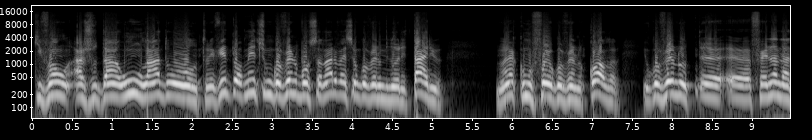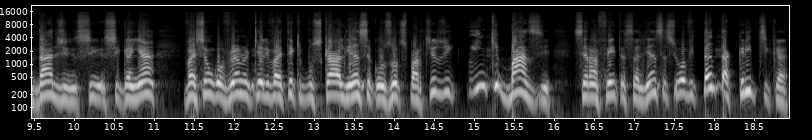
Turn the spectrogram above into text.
que vão ajudar um lado ou outro? Eventualmente, um governo Bolsonaro vai ser um governo minoritário, não é? Como foi o governo Collor. E o governo uh, uh, Fernando Haddad, se, se ganhar, vai ser um governo que ele vai ter que buscar aliança com os outros partidos. E em que base será feita essa aliança se houve tanta crítica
